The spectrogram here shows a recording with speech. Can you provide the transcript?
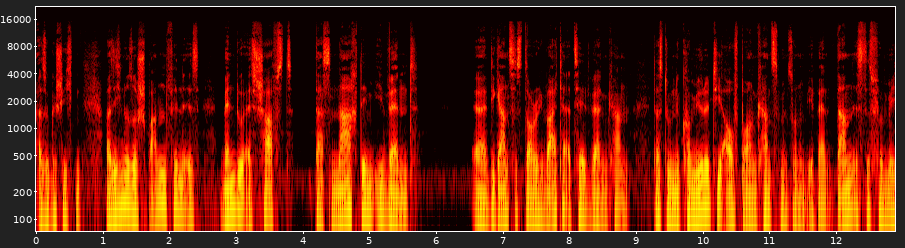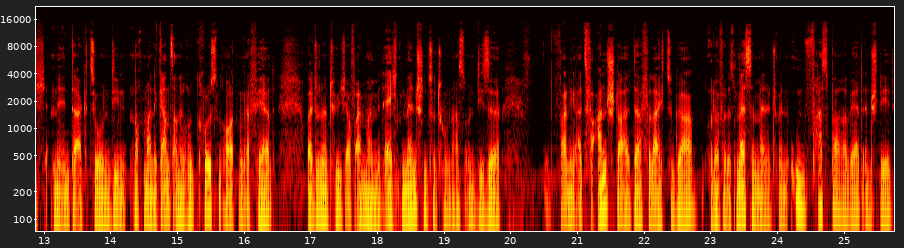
also Geschichten. Was ich nur so spannend finde, ist, wenn du es schaffst, dass nach dem Event äh, die ganze Story weitererzählt werden kann, dass du eine Community aufbauen kannst mit so einem Event, dann ist es für mich eine Interaktion, die nochmal eine ganz andere Größenordnung erfährt, weil du natürlich auf einmal mit echten Menschen zu tun hast und diese vor allen Dingen als Veranstalter vielleicht sogar oder für das Messemanagement unfassbarer Wert entsteht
